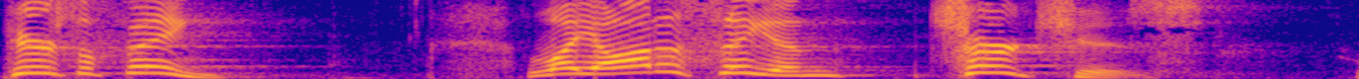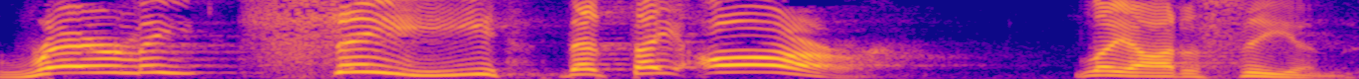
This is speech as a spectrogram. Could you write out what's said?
Here's the thing Laodicean churches rarely see that they are Laodicean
